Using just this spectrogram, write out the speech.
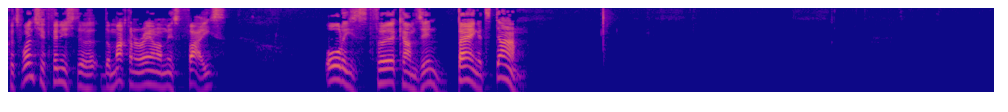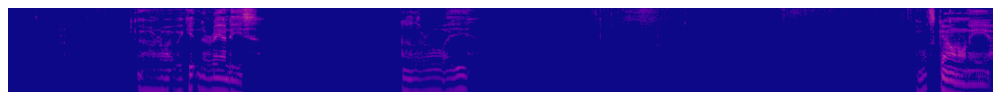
Because once you finish the, the mucking around on this face, all his fur comes in, bang, it's done. All right, we're getting around his other eye here. What's going on here?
